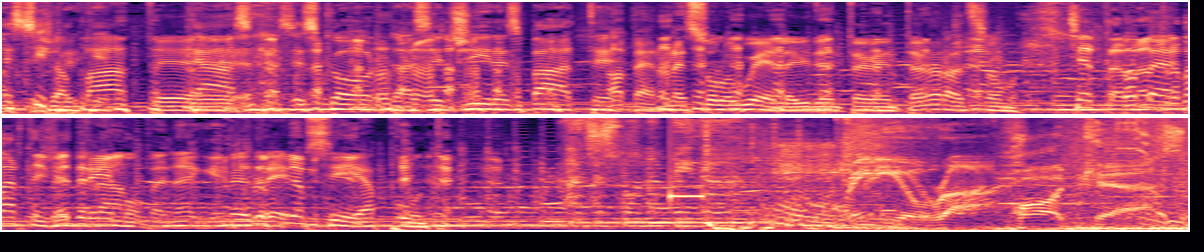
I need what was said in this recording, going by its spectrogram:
eh sì si perché abbatte. casca se scorda se gira e sbatte Vabbè, non è solo quello, evidentemente, però insomma. Certo, dall'altra parte c'è vedremo. Trump, è che vedremo, sì, appunto. Radio Rock Podcast.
